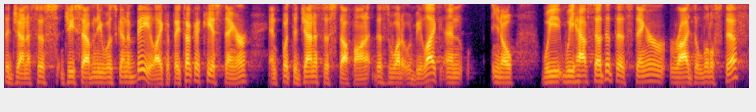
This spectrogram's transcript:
the Genesis G70 was going to be. Like if they took a Kia Stinger and put the Genesis stuff on it, this is what it would be like. And you know, we we have said that the Stinger rides a little stiff.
